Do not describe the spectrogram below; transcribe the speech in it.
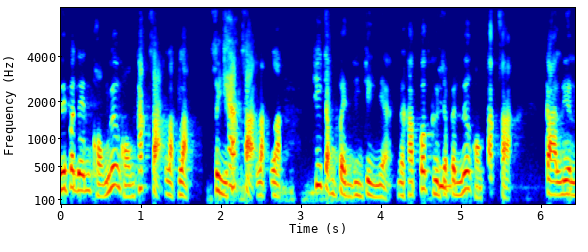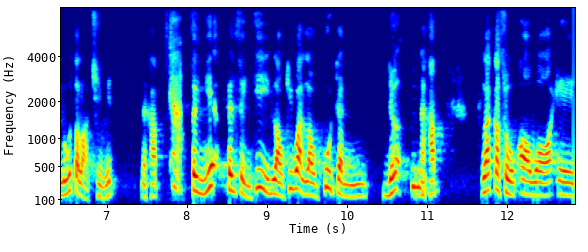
ในประเด็นของเรื่องของทักษะหลักๆสี่ทักษะหลักๆ ที่จำเป็นจริงๆเนี่ยนะครับก็คือจะเป็นเรื่องของทักษะการเรียนรู้ตลอดชีวิตนะครับ สิ่งนี้เป็นสิ่งที่เราคิดว่าเราพูดกันเยอะนะครับ และกระทรวงอวเอง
